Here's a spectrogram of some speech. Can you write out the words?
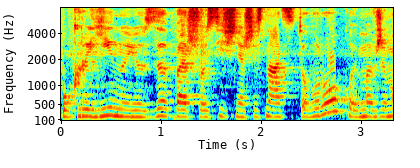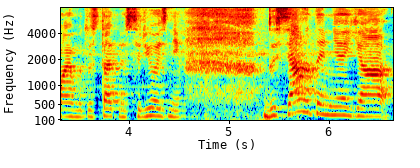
Україною з 1 січня 2016 року, і ми вже маємо достатньо серйозні досягнення. Я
